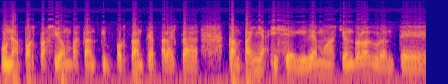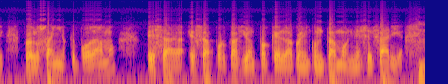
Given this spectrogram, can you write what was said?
una aportación bastante importante para esta campaña y seguiremos haciéndola durante los años que podamos esa, esa aportación porque la encontramos necesaria. Mm.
